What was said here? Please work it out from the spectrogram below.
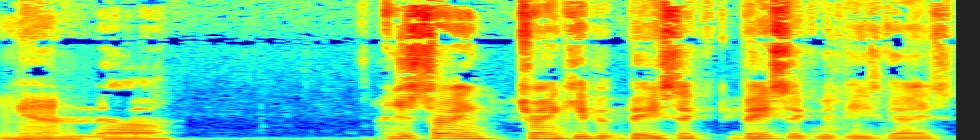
mm-hmm. and uh, I just try and try and keep it basic, basic with these guys.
